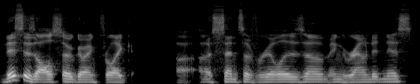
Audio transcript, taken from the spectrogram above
This is also going for like a, a sense of realism and groundedness,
